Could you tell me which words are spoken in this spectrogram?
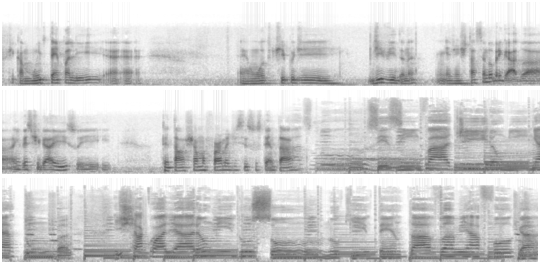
fica muito tempo ali. É, é, é um outro tipo de, de vida, né? E a gente está sendo obrigado a investigar isso e tentar achar uma forma de se sustentar. As luzes invadiram minha tumba e chacoalharam-me do sono que tentava me afogar.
